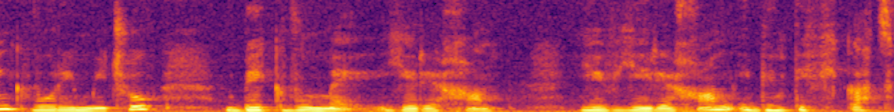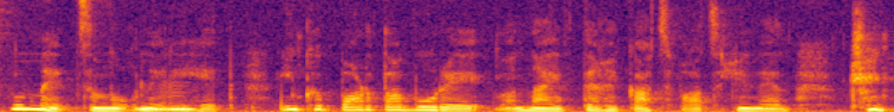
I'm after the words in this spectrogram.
ենք որի միջով բեկվում է երեխան եւ երեխան իդենտիֆիկացվում է ծնողների հետ ինքը պարտավոր է նաեւ տեղեկացված լինել չեն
